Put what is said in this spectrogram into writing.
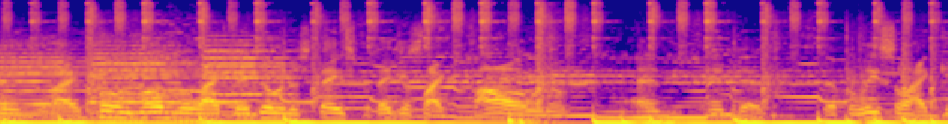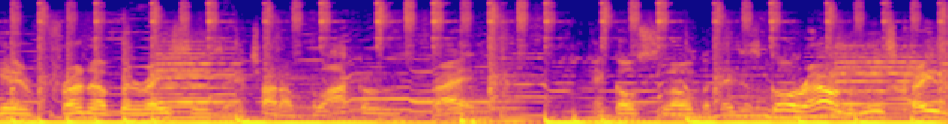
and like pull them over like they do in the States, but they just like following them. And, and the, the police are like get in front of the racers and try to block them, right? And go slow, but they just go around them. It was crazy.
